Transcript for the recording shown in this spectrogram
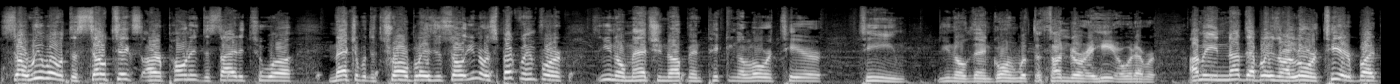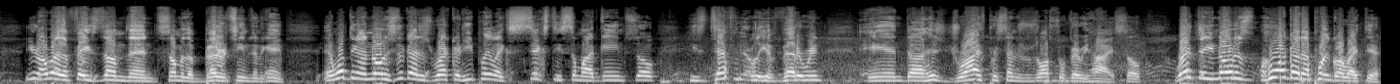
So we went with the Celtics. Our opponent decided to uh, match up with the Trailblazers. So you know, respect for him for you know matching up and picking a lower tier team. You know, than going with the Thunder or Heat or whatever. I mean, not that Blazers are lower tier, but you know, I'd rather face them than some of the better teams in the game. And one thing I noticed, look at his record. He played like 60 some odd games, so he's definitely a veteran. And uh, his drive percentage was also very high. So right there, you notice who I got that point guard right there.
